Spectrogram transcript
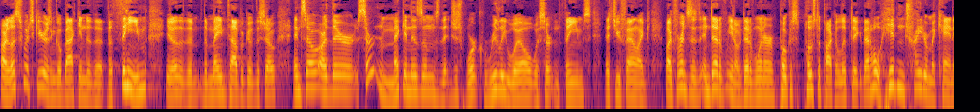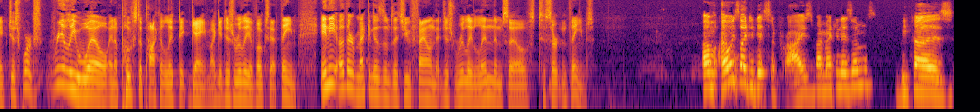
All right, let's switch gears and go back into the, the theme, you know, the, the main topic of the show. And so, are there certain mechanisms that just work really well with certain themes that you found? Like, like for instance, in Dead of you know Dead of Winter, post apocalyptic, that whole hidden trader mechanic just works really well in a post apocalyptic game. Like, it just really evokes that theme. Any other mechanisms that you found that just really lend themselves to certain themes? Um, I always like to get surprised by mechanisms because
